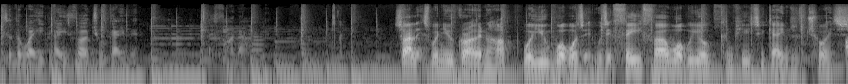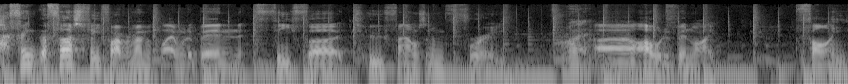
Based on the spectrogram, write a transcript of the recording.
to the way he plays virtual gaming? Let's find out. So Alex, when you were growing up, were you what was it? Was it FIFA? What were your computer games of choice? I think the first FIFA I remember playing would have been FIFA 2003. Right. Uh, I would have been like five,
